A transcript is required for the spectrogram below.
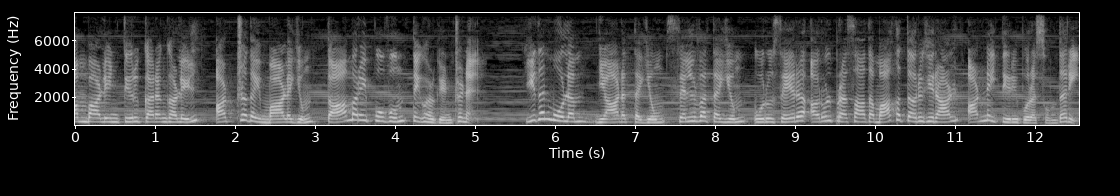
அம்பாளின் திருக்கரங்களில் அற்றதை மாலையும் தாமரை பூவும் திகழ்கின்றன. இதன் மூலம் ஞானத்தையும் செல்வத்தையும் ஒரு சேர அருள் பிரசாதமாக தருகிறாள் அன்னை திரிபுர சுந்தரி.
